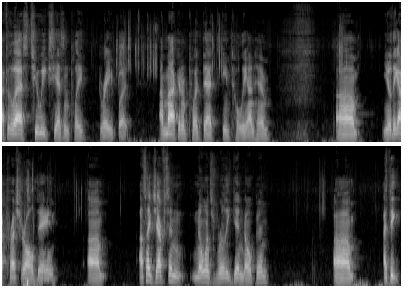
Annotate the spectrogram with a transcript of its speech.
After the last two weeks, he hasn't played great, but I'm not going to put that game totally on him. Um, you know, they got pressure all day. Um, outside Jefferson, no one's really getting open. Um, I think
